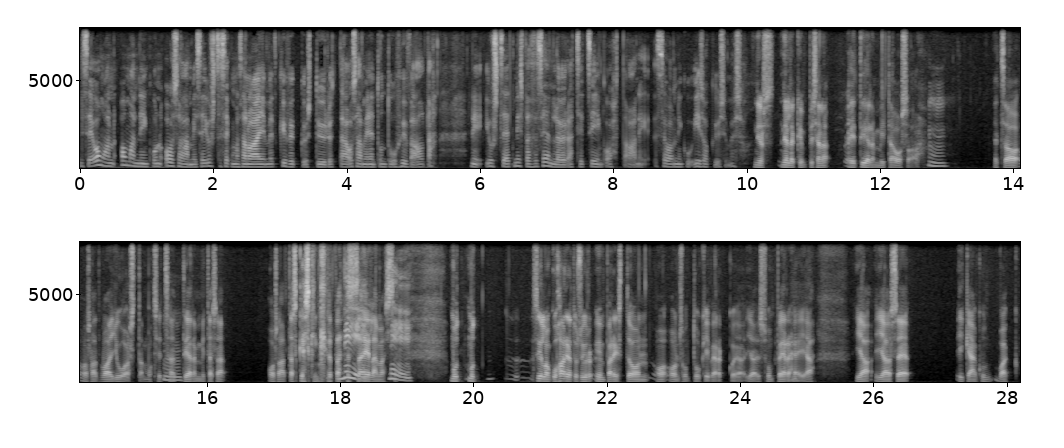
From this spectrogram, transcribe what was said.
niin se oman, oman niin kuin osaamisen, just se kun mä sanoin aiemmin, että kyvykkyys tyydyttää, osaaminen tuntuu hyvältä, niin just se, että mistä sä sen löydät sitten siinä kohtaa, niin se on niin kuin iso kysymys. Jos 40 ei tiedä mitä osaa, mm. että sä osaat vain juosta, mutta sitten mm. sä et mm. tiedä mitä sä osaat tässä keskinkertaisessa niin, elämässä. Niin. Mutta mut, silloin kun harjoitusympäristö on, on, on sun tukiverkko ja, ja sun perhe ja, ja, ja se ikään kuin vaikka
